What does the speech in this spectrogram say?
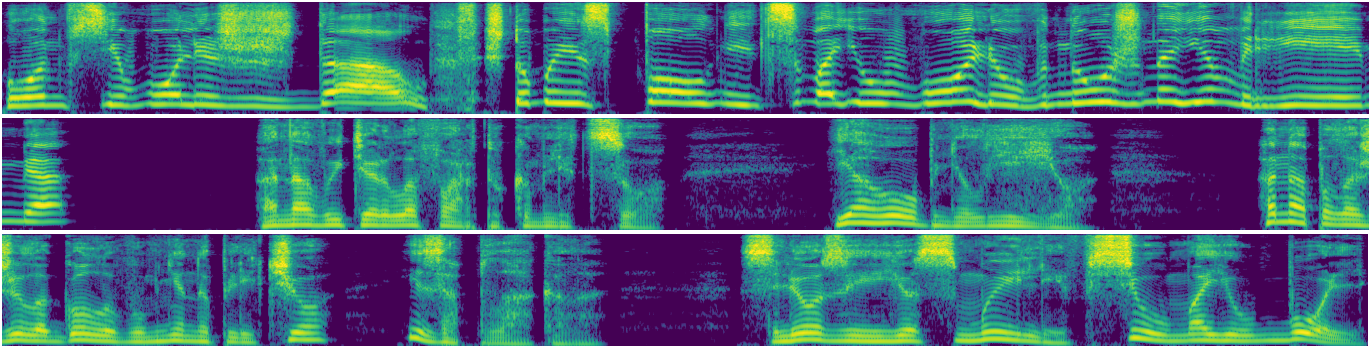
он всего лишь ждал, чтобы исполнить свою волю в нужное время». Она вытерла фартуком лицо. Я обнял ее. Она положила голову мне на плечо и заплакала. Слезы ее смыли всю мою боль.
